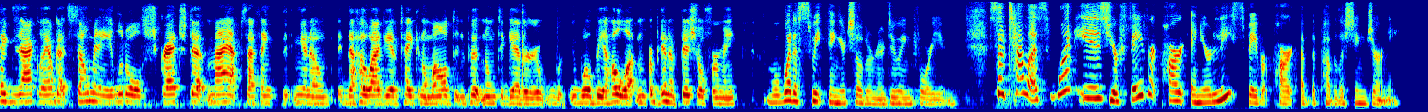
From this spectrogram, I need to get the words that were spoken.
Exactly. I've got so many little scratched up maps. I think, that, you know, the whole idea of taking them all and putting them together will be a whole lot more beneficial for me. Well, what a sweet thing your children are doing for you. So tell us, what is your favorite part and your least favorite part of the publishing journey?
